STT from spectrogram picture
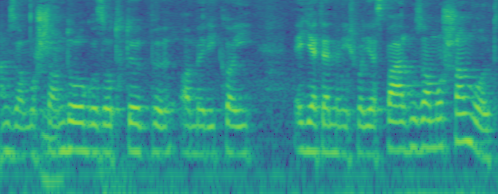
Párhuzamosan dolgozott több amerikai egyetemen is, vagy ez párhuzamosan volt?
